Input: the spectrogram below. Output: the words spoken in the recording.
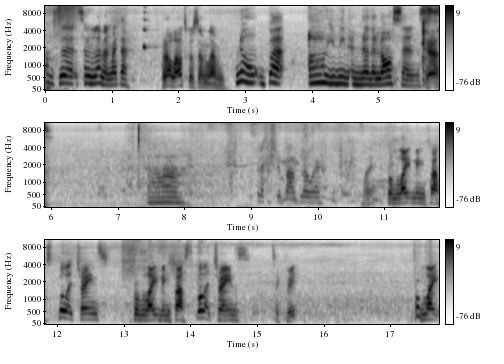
Oh, it's a 7 Eleven right there. We're not allowed to go 7 Eleven. No, but. Oh, you mean another Lawson's? Yeah. Ah. I feel like I should have bowed lower. Right. From lightning fast bullet trains. From lightning fast bullet trains. Take three. From light.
